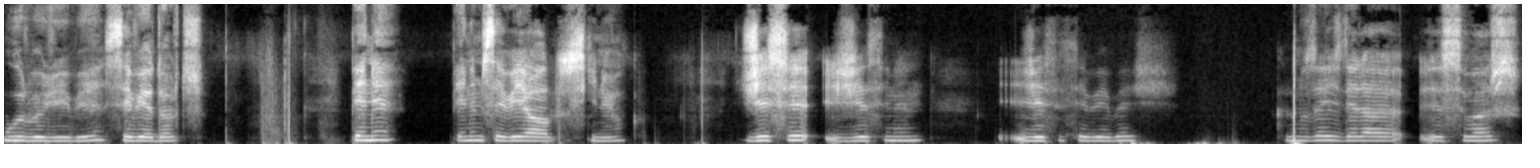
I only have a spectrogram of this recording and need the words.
Uğur böceği bir seviye 4. Beni benim seviye 6 skin'i yok. Jesse Jesse'nin Jesse seviye 5. Kırmızı ejderha Jesse var.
